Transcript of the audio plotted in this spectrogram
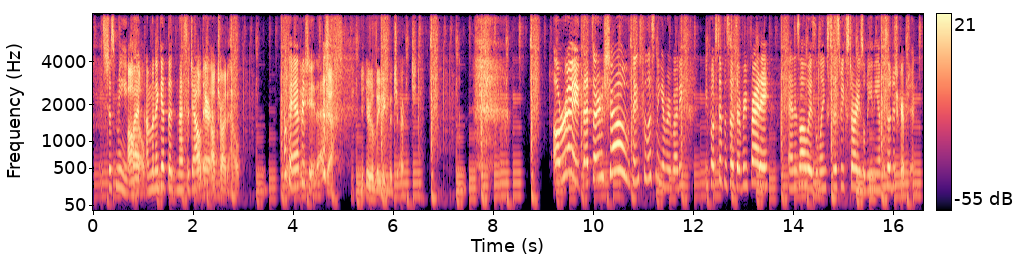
it's just me, I'll but help. I'm gonna get the message out I'll, there. I'll try to help. okay, I appreciate that. Yeah, you're leading the charge. All right, that's our show. Thanks for listening, everybody. We post episodes every Friday, and as always, the links to this week's stories will be in the episode description.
